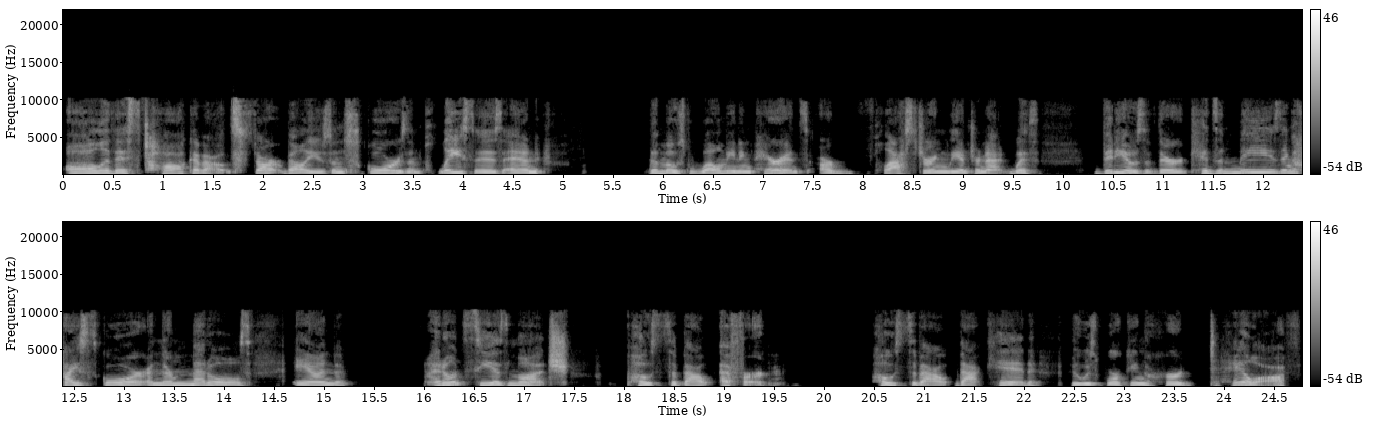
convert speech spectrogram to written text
all of this talk about start values and scores and places, and the most well meaning parents are plastering the internet with videos of their kids' amazing high score and their medals. And I don't see as much posts about effort posts about that kid who was working her tail off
